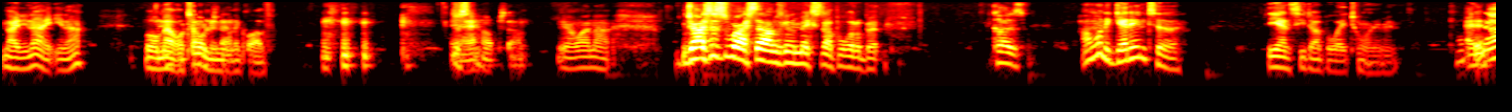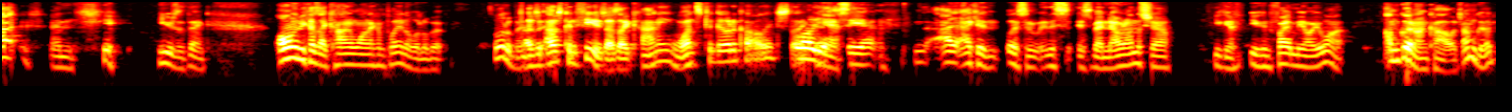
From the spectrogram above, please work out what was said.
nighty night, you know, a little melatonin in the glove. Just, yeah, I hope so. Yeah, why not? Josh, this is where I said I was going to mix it up a little bit because I want to get into the NCAA tournament okay. and not. And here's the thing, only because I kind of want to complain a little bit. A little bit. I was, I was confused. I was like, Connie wants to go to college. Like well, yeah. See, I, I can listen. This it's been known on the show. You can you can fight me all you want. I'm good on college. I'm good.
